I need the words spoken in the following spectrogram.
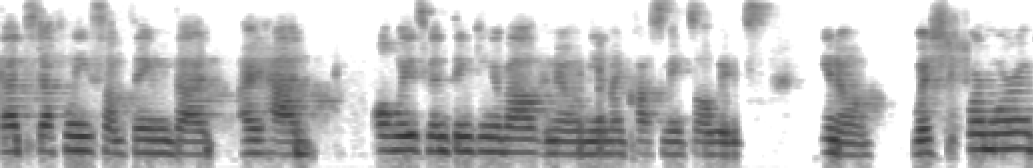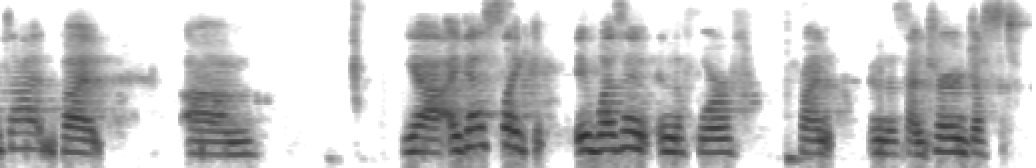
that's definitely something that i had always been thinking about. You know me and my classmates always you know wished for more of that but um, yeah i guess like it wasn't in the forefront in the center just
